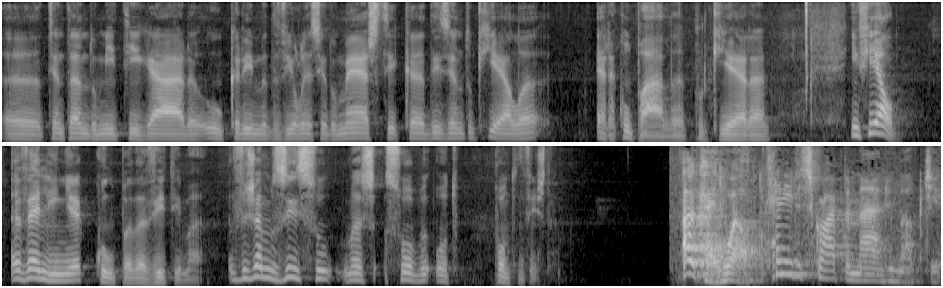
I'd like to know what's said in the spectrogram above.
uh, tentando mitigar o crime de violência doméstica, dizendo que ela era culpada porque era infiel. A velhinha culpa da vítima. Vejamos isso, mas sob outro ponto de vista. Okay, well, can you describe the man who mugged you?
